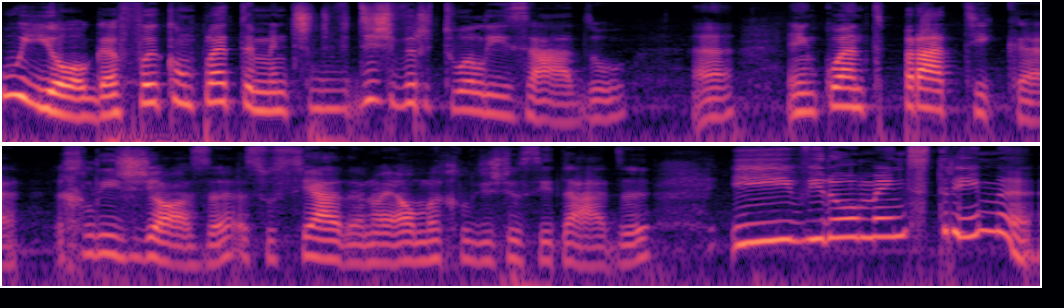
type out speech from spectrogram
o yoga foi completamente des- desvirtualizado ah, enquanto prática religiosa associada não é, a uma religiosidade e virou mainstream.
